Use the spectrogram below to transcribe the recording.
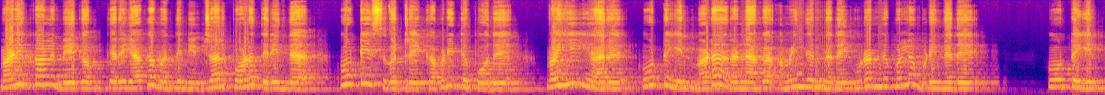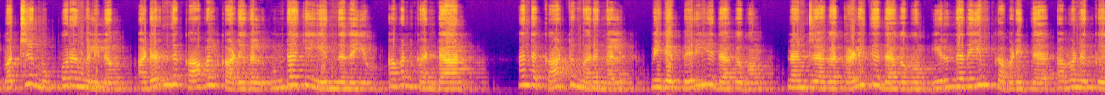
மழைக்கால மேகம் திரையாக வந்து நின்றார் போல தெரிந்த கோட்டை சுவற்றை கவனித்த போது வையையாறு கோட்டையின் வட அரணாக அமைந்திருந்ததை உணர்ந்து கொள்ள முடிந்தது. கோட்டையின் மற்ற முப்புறங்களிலும் அடர்ந்த காவல் காடுகள் உண்டாகி இருந்ததையும் அவன் கண்டான். அந்த காட்டு மரங்கள் மிக பெரியதாகவும் நன்றாக தளித்ததாகவும் இருந்ததையும் கவனித்த அவனுக்கு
